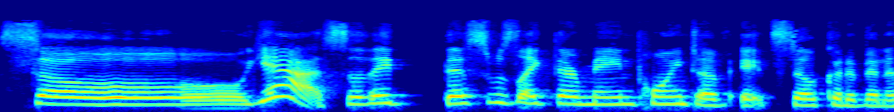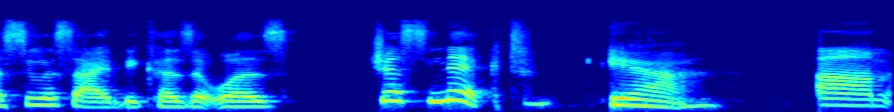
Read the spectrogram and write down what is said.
so yeah, so they this was like their main point of it still could have been a suicide because it was just nicked. Yeah. Um,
